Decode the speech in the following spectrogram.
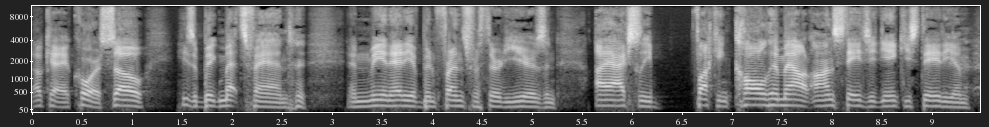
Okay, of course. So he's a big Mets fan, and me and Eddie have been friends for 30 years, and I actually fucking called him out on stage at Yankee Stadium.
